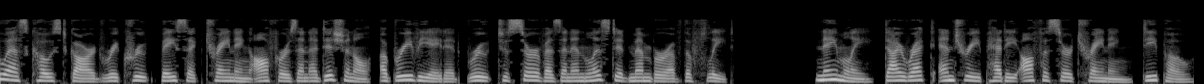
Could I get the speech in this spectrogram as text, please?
U.S. Coast Guard Recruit Basic Training offers an additional, abbreviated, route to serve as an enlisted member of the fleet namely, Direct Entry Petty Officer Training Depot.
